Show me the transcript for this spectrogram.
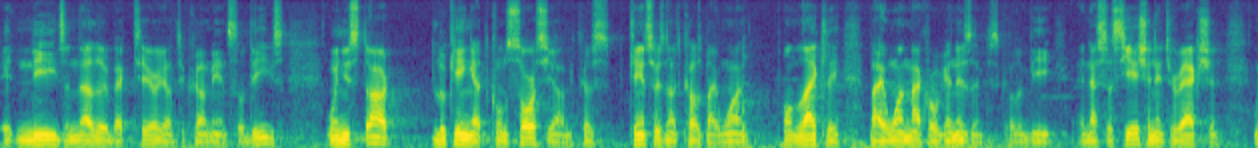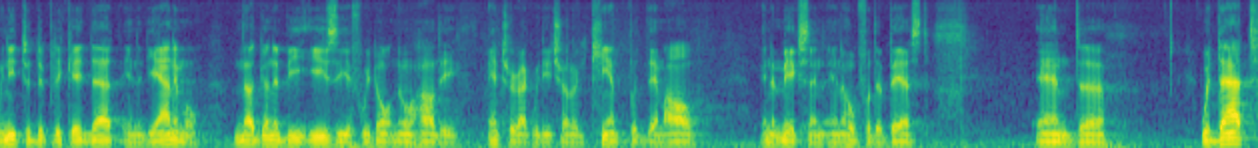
it needs another bacteria to come in. So these, when you start looking at consortia because cancer is not caused by one, unlikely by one microorganism. It's going to be an association interaction. We need to duplicate that in the animal. Not going to be easy if we don't know how they interact with each other. You can't put them all in a mix and, and hope for the best. And uh, with that,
